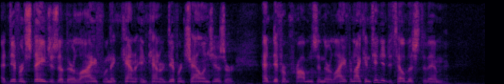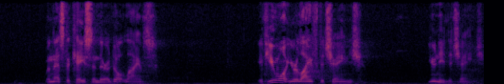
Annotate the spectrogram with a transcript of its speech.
At different stages of their life, when they encountered different challenges or had different problems in their life, and I continue to tell this to them when that's the case in their adult lives. If you want your life to change, you need to change.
